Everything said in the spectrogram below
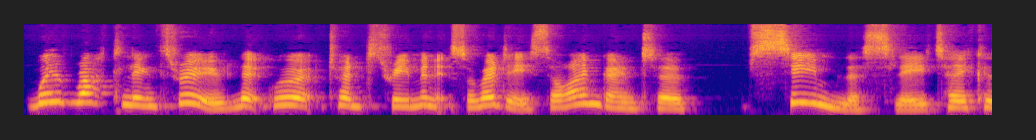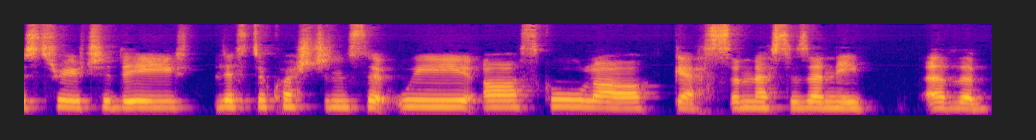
we're rattling through. Look, we're at twenty three minutes already, so I'm going to seamlessly take us through to the list of questions that we ask all our guests, unless there's any other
